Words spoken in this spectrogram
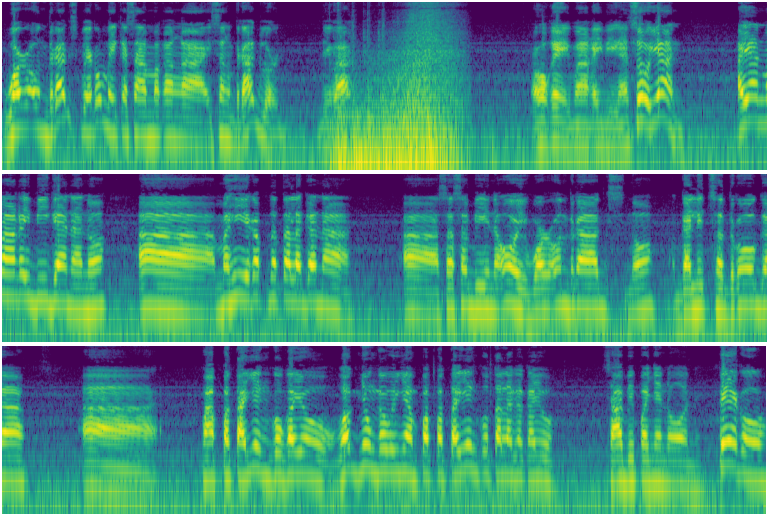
War on drugs pero may kasama kang ah, isang drug lord. Di ba? Okay, mga kaibigan. So, yan. Ayan, mga kaibigan, ano, ah, mahirap na talaga na ah, sasabihin na, oy, war on drugs, no? Galit sa droga, ah, papatayin ko kayo. Huwag niyong gawin yan, papatayin ko talaga kayo. Sabi pa niya noon. Pero,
